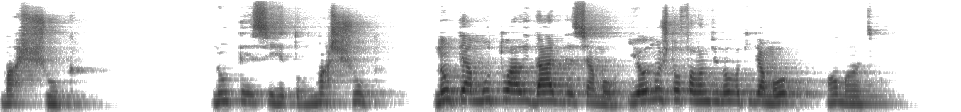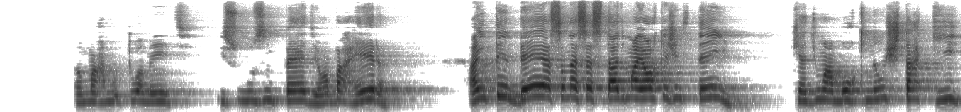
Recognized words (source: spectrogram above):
Machuca. Não ter esse retorno, machuca. Não ter a mutualidade desse amor. E eu não estou falando de novo aqui de amor romântico. Amar mutuamente. Isso nos impede, é uma barreira a entender essa necessidade maior que a gente tem, que é de um amor que não está aqui.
